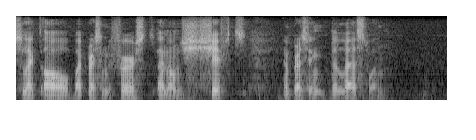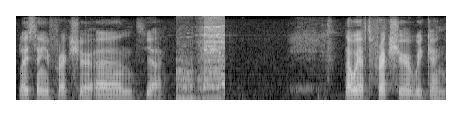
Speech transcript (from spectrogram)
Select all by pressing the first and on shift and pressing the last one. Place in your fracture and yeah. Now we have the fracture, we can,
